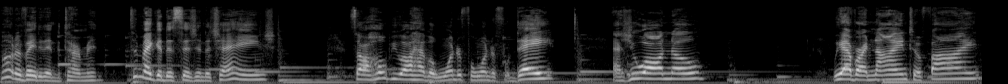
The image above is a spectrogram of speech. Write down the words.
motivated and determined to make a decision to change. So I hope you all have a wonderful, wonderful day. As you all know, we have our nine to five.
